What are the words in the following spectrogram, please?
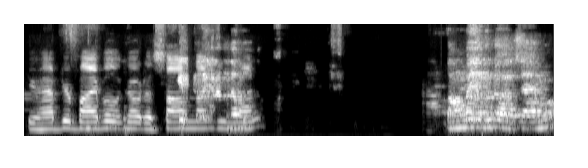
If you have your Bible, go to Psalm 91. తొంభై ఒకటో అధ్యాయము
